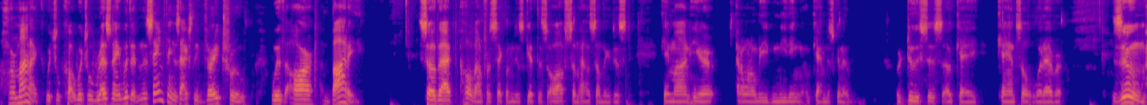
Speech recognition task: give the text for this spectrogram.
harmonic, which will call, which will resonate with it. And the same thing is actually very true with our body. So that, hold on for a second, let me just get this off. Somehow something just came on here. I don't want to leave meeting. Okay, I'm just going to reduce this. Okay, cancel, whatever. Zoom.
